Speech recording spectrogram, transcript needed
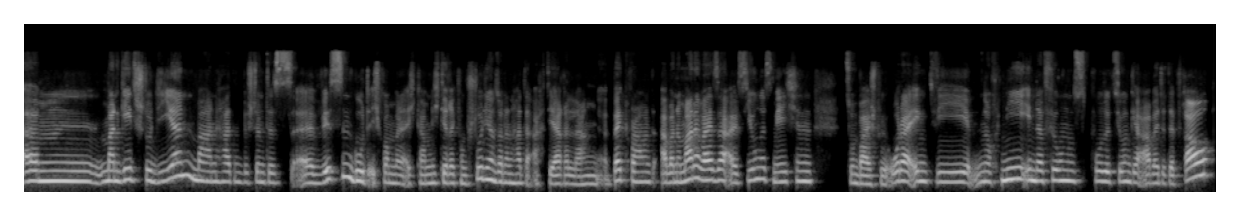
Ähm, man geht studieren, man hat ein bestimmtes äh, Wissen. Gut, ich komme, ich kam nicht direkt vom Studieren, sondern hatte acht Jahre lang Background. Aber normalerweise als junges Mädchen zum Beispiel oder irgendwie noch nie in der Führungsposition gearbeitete Frau,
